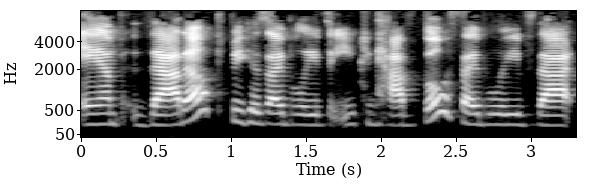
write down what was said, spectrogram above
amp that up because I believe that you can have both. I believe that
